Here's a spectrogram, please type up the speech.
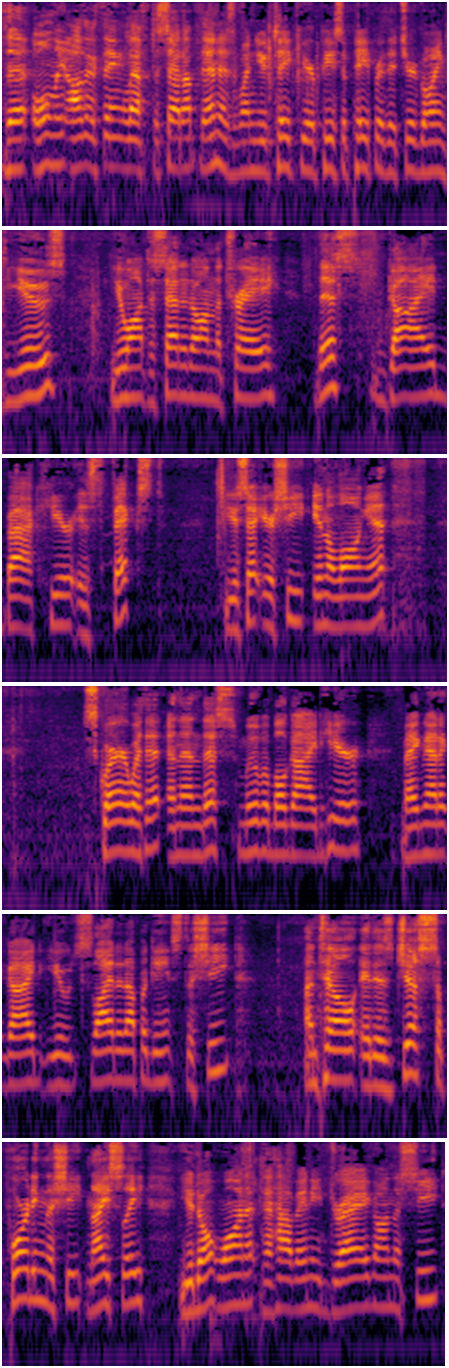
The only other thing left to set up then is when you take your piece of paper that you're going to use, you want to set it on the tray. This guide back here is fixed. You set your sheet in along it, square with it, and then this movable guide here magnetic guide, you slide it up against the sheet until it is just supporting the sheet nicely. You don't want it to have any drag on the sheet,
